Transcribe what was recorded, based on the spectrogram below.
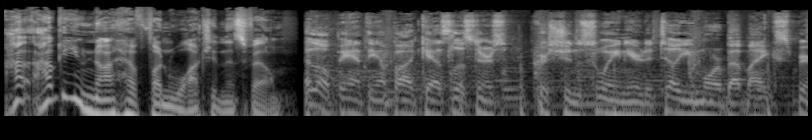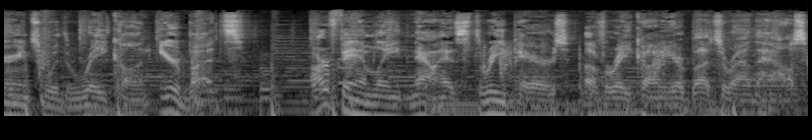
how, how can you not have fun watching this film? Hello, Pantheon podcast listeners. Christian Swain here to tell you more about my experience with Raycon earbuds. Our family now has three pairs of Raycon earbuds around the house,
